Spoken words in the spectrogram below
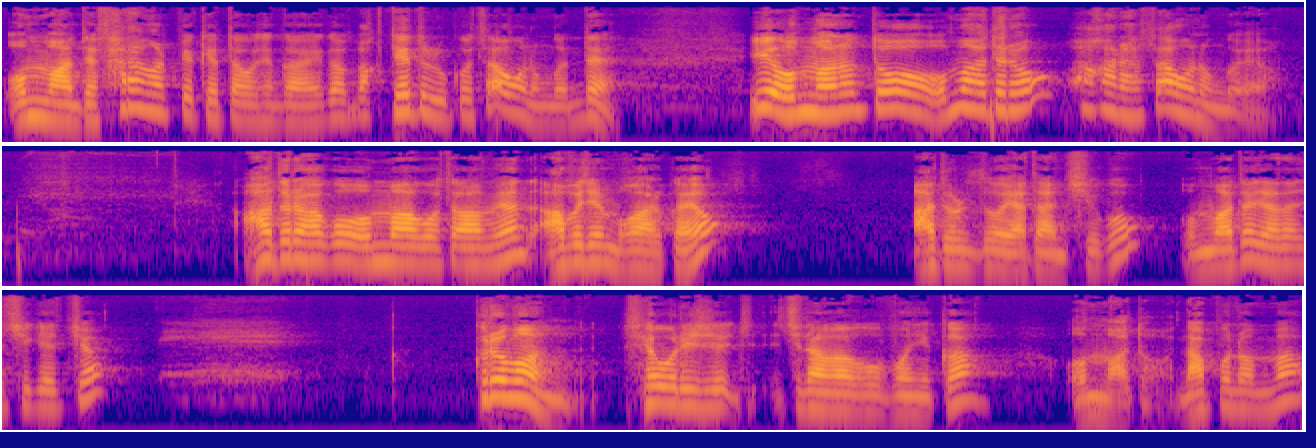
엄마한테 사랑을 뺏겠다고 생각하니까 막 대들고 싸우는 건데 이 엄마는 또 엄마대로 화가 나 싸우는 거예요. 아들하고 엄마하고 싸우면 아버지는 뭐 할까요? 아들도 야단치고 엄마도 야단치겠죠? 그러면 세월이 지나가고 보니까 엄마도 나쁜 엄마,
